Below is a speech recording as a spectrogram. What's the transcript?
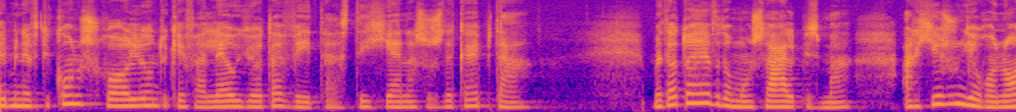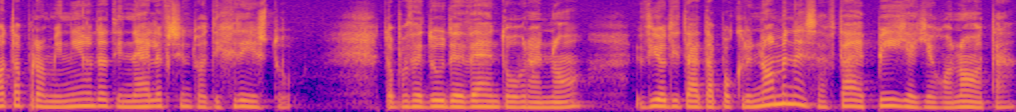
ερμηνευτικών σχόλιων του κεφαλαίου ΙΒ, στίχη 1 17. Μετά το 7ο σάλπισμα αρχίζουν γεγονότα προμηνύοντα την έλευση του Αντιχρίστου. Τοποθετούνται δεν το ουρανό, διότι τα ανταποκρινόμενα σε αυτά επίγεια γεγονότα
